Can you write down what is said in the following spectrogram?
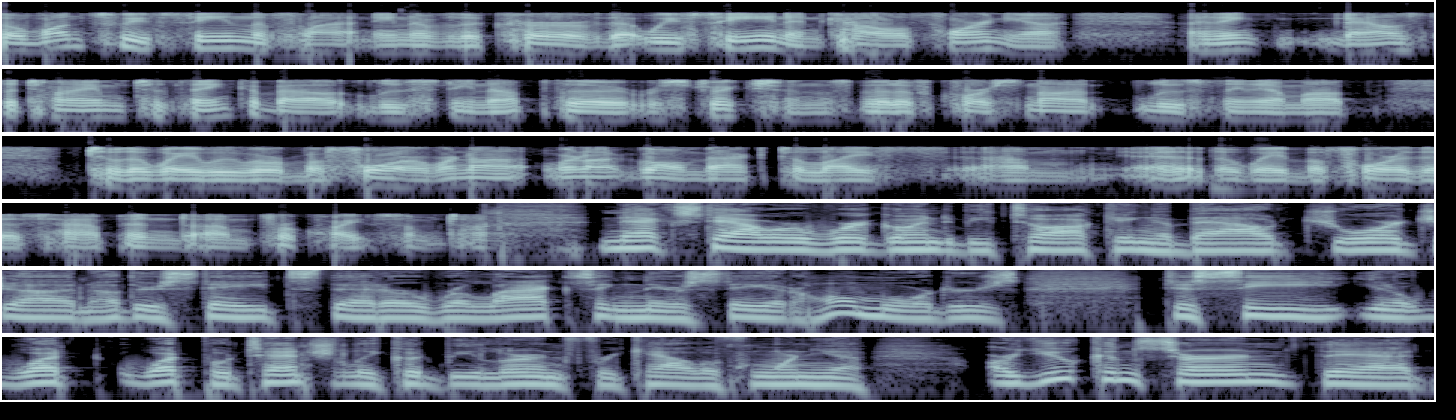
So once we've seen the flattening of the curve that we've seen in California, I think now's the time to think about loosening up the restrictions, but of course not loosening them up to the way we were before. We're not we're not going back to life um, uh, the way before this happened um, for quite some time. Next hour, we're going to be talking about Georgia and other states that are relaxing their stay-at-home orders to see you know what what potentially could be learned for California. Are you concerned that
